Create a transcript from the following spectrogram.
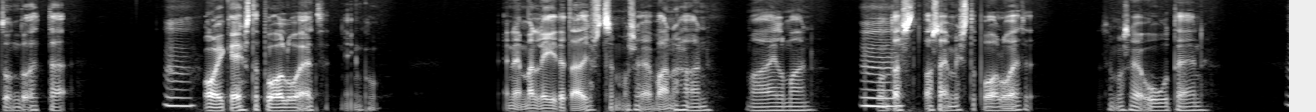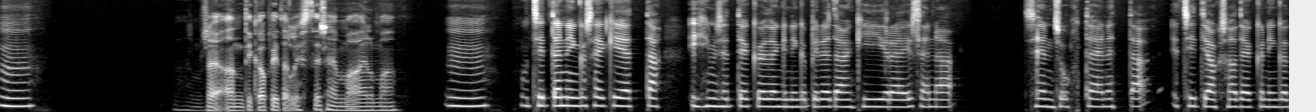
tuntuu, että Mm. oikeista puolueet niin kuin enemmän liitetään just semmoiseen vanhaan maailmaan, mm. kun taas vasemmistopuolueet semmoiseen uuteen, Mm. semmoiseen antikapitalistiseen maailmaan. Mm. Mutta sitten niinku sekin, että ihmiset tiedätkö, jotenkin niinku pidetään kiireisenä sen suhteen, että et sit jaksaa tiedätkö, niinku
